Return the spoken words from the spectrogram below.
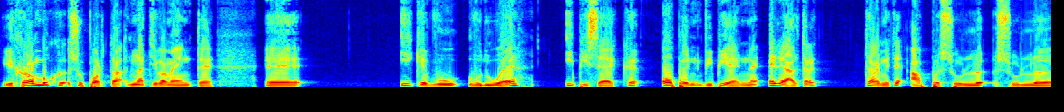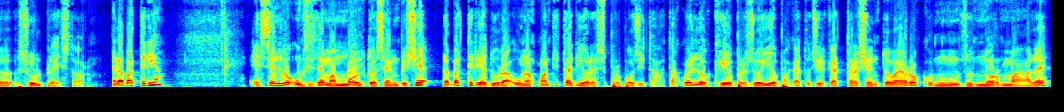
Il Chromebook supporta nativamente eh, IKV2, IPsec, OpenVPN e le altre tramite app sul, sul, sul Play Store. E la batteria? Essendo un sistema molto semplice, la batteria dura una quantità di ore spropositata. Quello che ho preso io ho pagato circa 300 euro con un uso normale,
